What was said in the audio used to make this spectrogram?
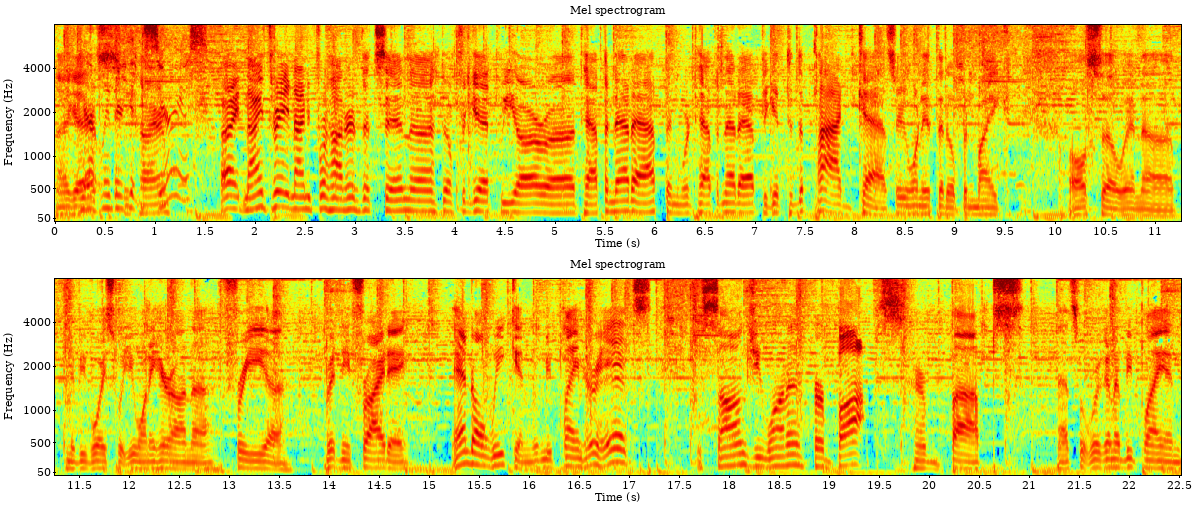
I guess. Apparently, they're getting Retire. serious. All right, 938-9400. That's in. Uh, don't forget, we are uh, tapping that app, and we're tapping that app to get to the podcast. So you want to hit that open mic also, and uh, maybe voice what you want to hear on uh, free uh, Britney Friday and all weekend. We'll be playing her hits, the songs you want to Her bops. her bops. That's what we're going to be playing.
